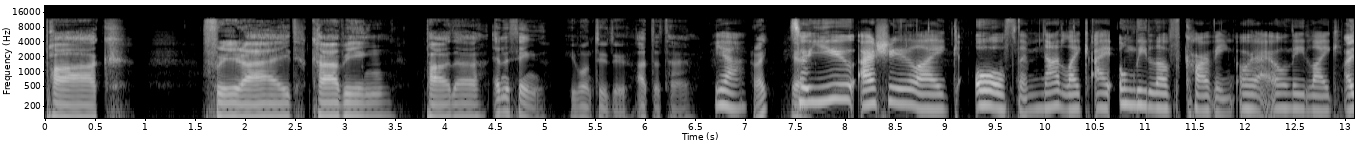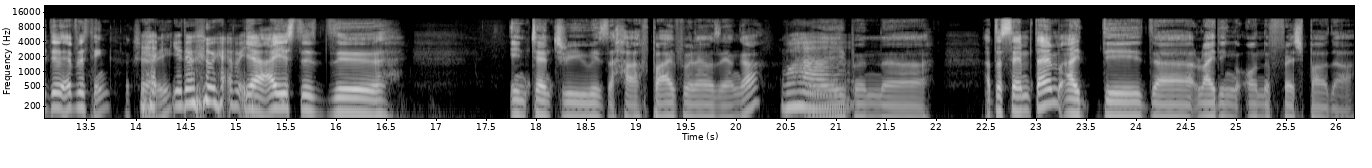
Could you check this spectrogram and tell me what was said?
park, free ride, carving, powder, anything you want to do at the time, Yeah. right? So you actually like all of them, not like I only love carving or I only like. I do everything actually. you don't have it. yeah, I used to do intently with the half pipe when I was younger. Wow. And even uh, at the same time, I did uh, riding on the fresh powder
